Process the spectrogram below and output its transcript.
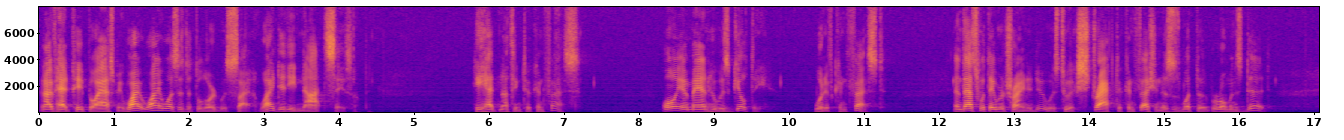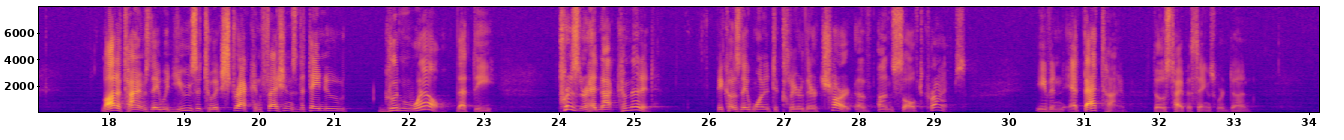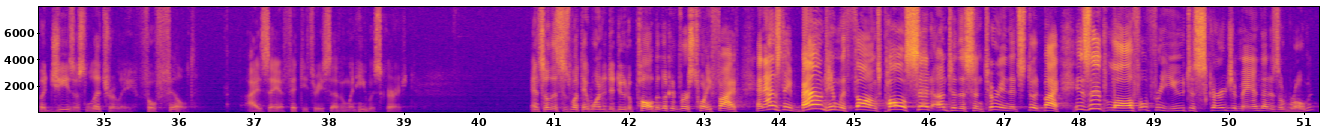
And I've had people ask me, why, why was it that the Lord was silent? Why did he not say something? He had nothing to confess. Only a man who was guilty would have confessed. And that's what they were trying to do, was to extract a confession. This is what the Romans did. A lot of times they would use it to extract confessions that they knew good and well that the prisoner had not committed because they wanted to clear their chart of unsolved crimes. Even at that time, those type of things were done. But Jesus literally fulfilled Isaiah 53 7 when he was scourged. And so this is what they wanted to do to Paul. But look at verse 25. And as they bound him with thongs, Paul said unto the centurion that stood by, Is it lawful for you to scourge a man that is a Roman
